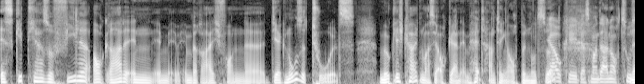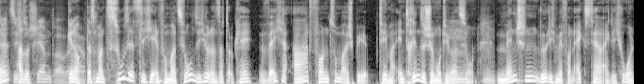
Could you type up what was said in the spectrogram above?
es gibt ja so viele, auch gerade in, im, im Bereich von äh, Diagnosetools, Möglichkeiten, was ja auch gerne im Headhunting auch benutzt wird. Ja, okay, dass man da noch zusätzlich ne? also, Schirm drauf. Genau, ja. dass man zusätzliche Informationen sich holt und sagt, okay, welche Art von zum Beispiel Thema intrinsische Motivation. Mhm, mhm. Menschen würde ich mir von extern eigentlich holen.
